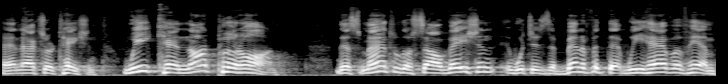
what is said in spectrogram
and exhortation. We cannot put on this mantle of salvation, which is the benefit that we have of Him,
